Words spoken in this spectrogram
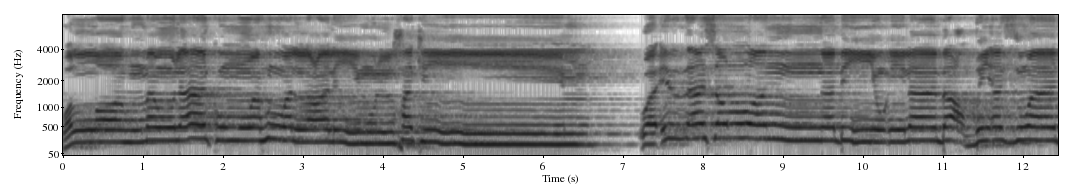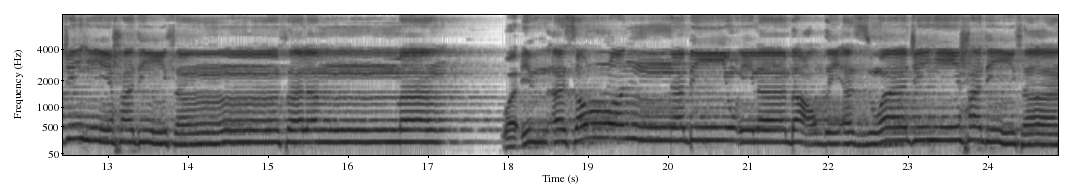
والله مولاكم وهو العليم الحكيم. وإذ أسر النبي إلى بعض أزواجه حديثا فلما وإذ أسر النبي إلى بعض أزواجه حديثا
